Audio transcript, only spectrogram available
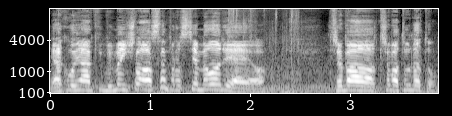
Jako nějaký, vymýšlela jsem prostě melodie, jo. Třeba, třeba tu datu.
